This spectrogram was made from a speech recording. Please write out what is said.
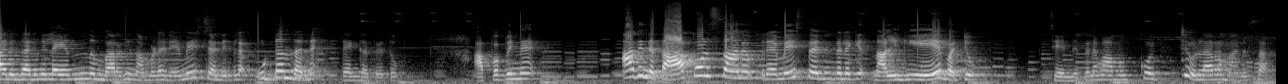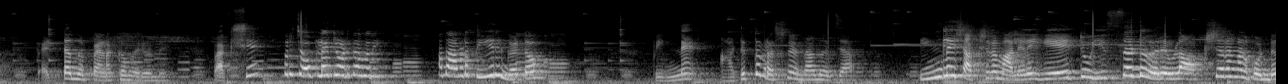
ആരും തരുന്നില്ല എന്നും പറഞ്ഞ് നമ്മുടെ രമേശ് ചെന്നിത്തല ഉടൻ തന്നെ രംഗത്തെത്തും. അപ്പൊ പിന്നെ അതിന്റെ താക്കോൽ സ്ഥാനം രമേശ് ചെന്നിത്തലയ്ക്ക് നൽകിയേ പറ്റൂ. ചെന്നിത്തല മാമൻ കൊച്ചുള്ളവരുടെ മനസ്സാ പെട്ടെന്ന് പിണക്കം വരുമെന്ന്. പക്ഷേ ഒരു ചോക്ലേറ്റ് കൊടുത്താൽ മതി. അത് അവിടെ തീരും കേട്ടോ. പിന്നെ അടുത്ത പ്രശ്നം എന്താന്ന് വെച്ചാൽ ഇംഗ്ലീഷ് അക്ഷരമാലയിലെ എ ടു ഇസഡ് വരെയുള്ള അക്ഷരങ്ങൾ കൊണ്ട്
